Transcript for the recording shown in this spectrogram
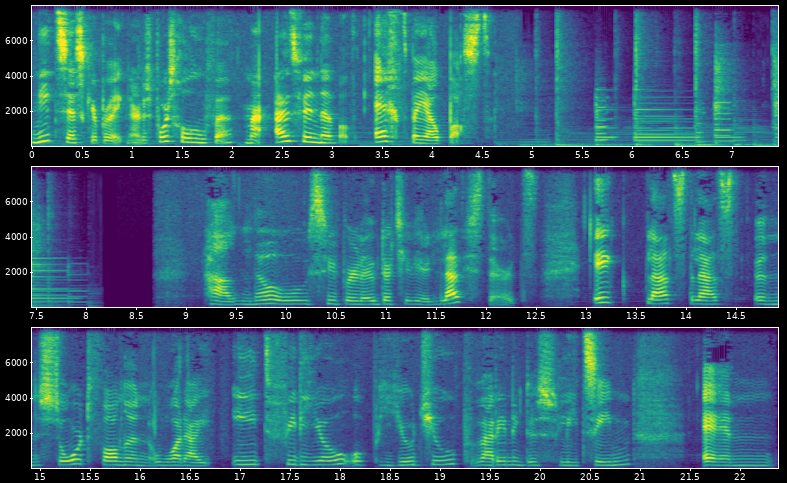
Niet zes keer per week naar de sportschool hoeven, maar uitvinden wat echt bij jou past. Hallo, super leuk dat je weer luistert. Ik plaatste laatst een soort van een What I Eat video op YouTube, waarin ik dus liet zien en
